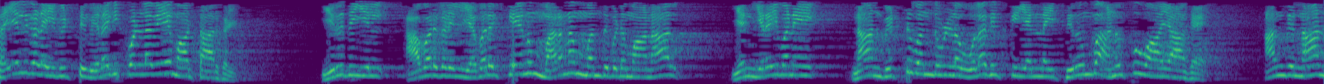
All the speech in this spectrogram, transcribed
செயல்களை விட்டு விலகிக் கொள்ளவே மாட்டார்கள் இறுதியில் அவர்களில் எவருக்கேனும் மரணம் வந்து விடுமானால் என் இறைவனே நான் விட்டு வந்துள்ள உலகுக்கு என்னை திரும்ப அனுப்புவாயாக அங்கு நான்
